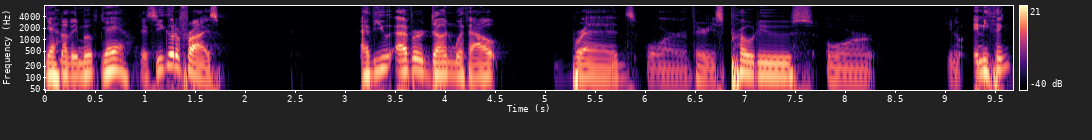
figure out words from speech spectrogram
Yeah. Now that you moved. Yeah, yeah. Okay, so you go to Fry's. Have you ever done without breads or various produce or you know anything?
